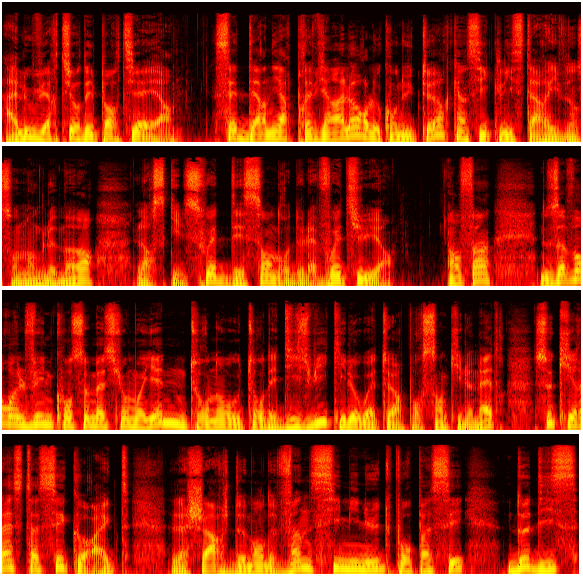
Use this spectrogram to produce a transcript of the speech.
à l'ouverture des portières. Cette dernière prévient alors le conducteur qu'un cycliste arrive dans son angle mort lorsqu'il souhaite descendre de la voiture. Enfin, nous avons relevé une consommation moyenne tournant autour des 18 kWh pour 100 km, ce qui reste assez correct. La charge demande 26 minutes pour passer de 10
